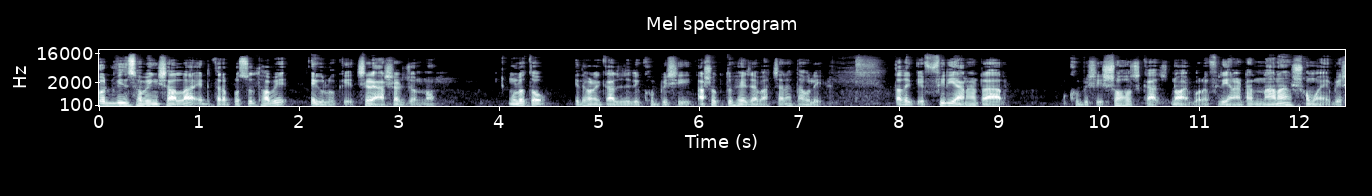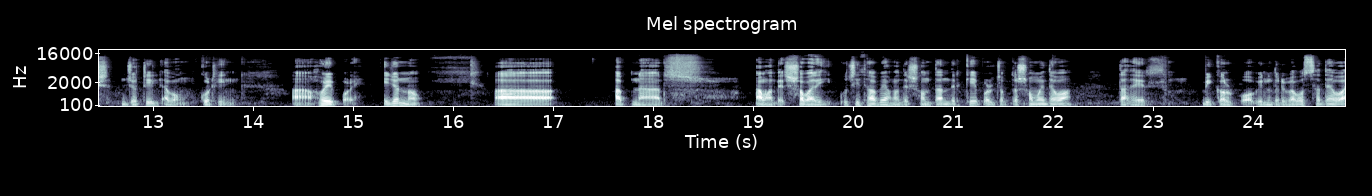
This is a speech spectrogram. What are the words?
কনভিন্স হবে ইনশাআল্লাহ, এটা তারা প্রস্তুত হবে এগুলোকে ছেড়ে আসার জন্য। মূলত এ ধরনের কাজে যদি খুব বেশি আসক্ত হয়ে যায় বাচ্চারা, তাহলে তাদেরকে ফিরিয়ে আনাটা আর খুব বেশি সহজ কাজ নয়, বরং ফিরিয়ে আনাটা নানা সময়ে বেশ জটিল এবং কঠিন হয়ে পড়ে। এই জন্য আপনার, আমাদের সবারই উচিত হবে, আমাদের সন্তানদেরকে পর্যাপ্ত সময় দেওয়া, তাদের বিকল্প, বিনোদনের ব্যবস্থা দেওয়া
